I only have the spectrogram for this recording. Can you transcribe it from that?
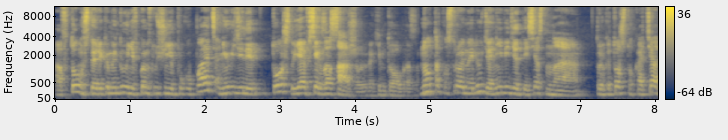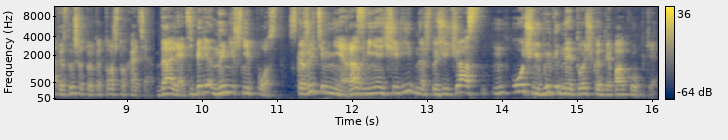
а, в том, что я рекомендую ни в коем случае не покупать, они увидели то, что я всех засаживаю каким-то образом. Но так устроенные люди, они видят, естественно, только то, что хотят, и слышат только то, что хотят. Далее, теперь нынешний пост. Скажите мне, разве не очевидно, что сейчас очень выгодная точка для покупки?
